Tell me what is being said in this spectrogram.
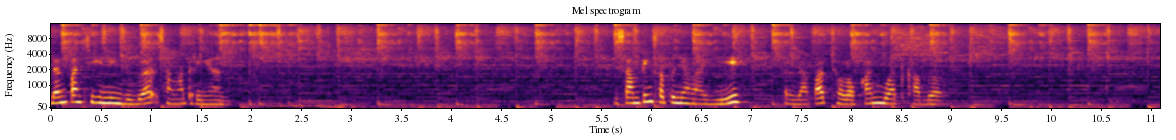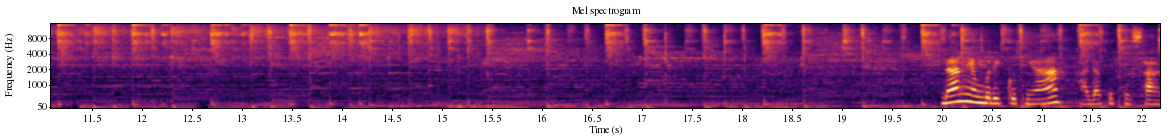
dan panci ini juga sangat ringan. Di samping satunya lagi, terdapat colokan buat kabel. Dan yang berikutnya ada kukusan.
